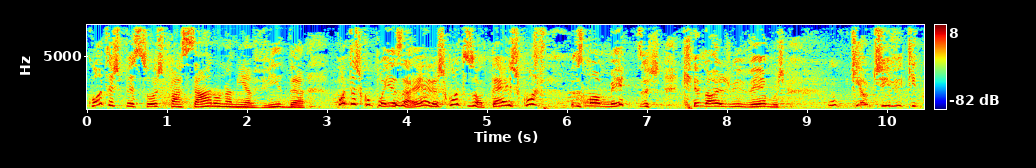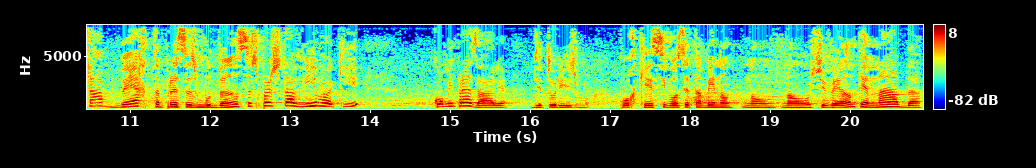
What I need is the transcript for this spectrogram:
quantas pessoas passaram na minha vida, quantas companhias aéreas, quantos hotéis, quantos momentos que nós vivemos. O que eu tive que estar aberta para essas mudanças, para estar viva aqui como empresária de turismo. Porque se você também não, não, não estiver antenada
